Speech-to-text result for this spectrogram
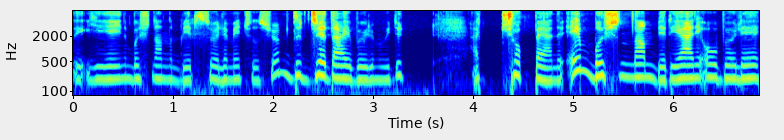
yayının başından da beri söylemeye çalışıyorum. The Jedi bölümüydü. Ya çok beğendim. En başından beri yani o böyle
